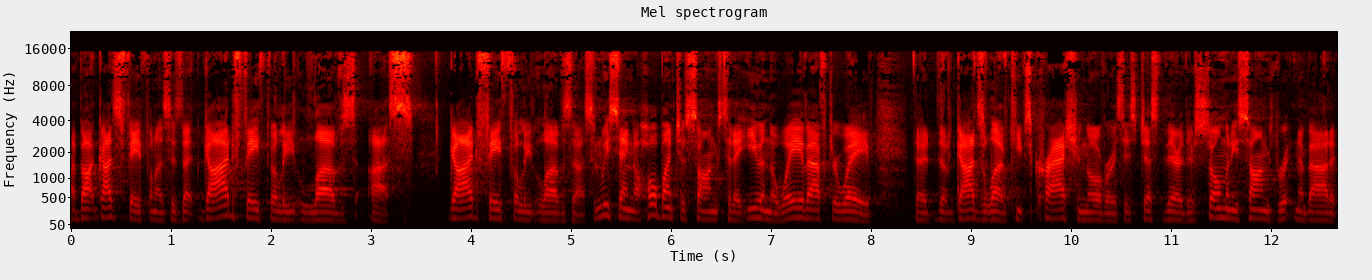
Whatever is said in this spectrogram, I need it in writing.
about God's faithfulness is that God faithfully loves us. God faithfully loves us. And we sang a whole bunch of songs today, even the wave after wave. The, the God's love keeps crashing over us. It's just there. There's so many songs written about it.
